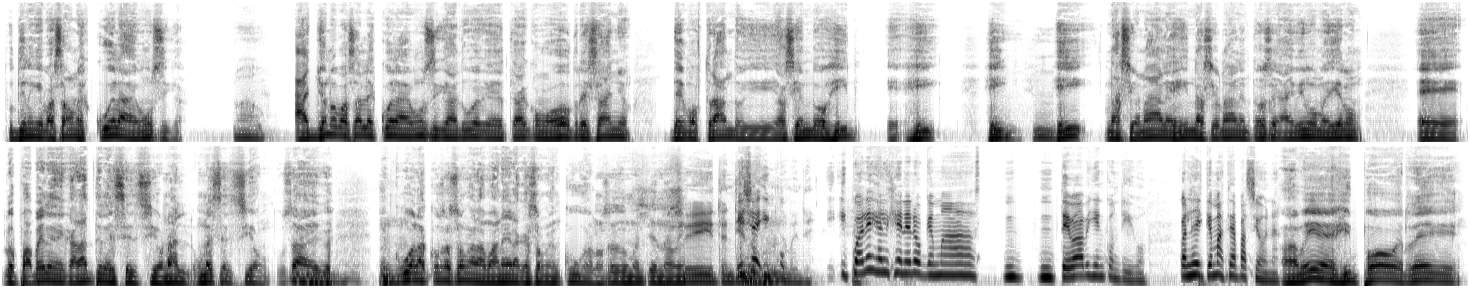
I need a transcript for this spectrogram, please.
tú tienes que pasar una escuela de música. Wow. Al yo no pasar la escuela de música, tuve que estar como dos o tres años demostrando y haciendo hit, eh, hit, hit, hit nacionales, hit nacionales. Entonces ahí mismo me dieron eh, los papeles de carácter excepcional, una excepción. Tú sabes, en Cuba las cosas son a la manera que son en Cuba. No sé si tú me entiendes a mí. Sí, te Micha, ¿y, cu- y cuál es el género que más te va bien contigo? ¿Cuál es el que más te apasiona? A mí el hip hop, el reggae,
